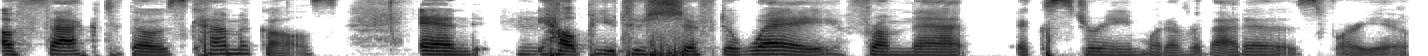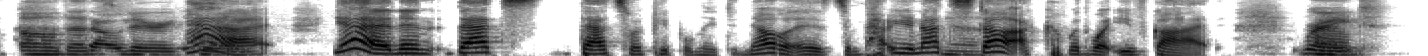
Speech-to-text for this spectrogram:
affect those chemicals and okay. help you to shift away from that extreme whatever that is for you oh that's so, very cool yeah yeah and then that's that's what people need to know it's empower you're not yeah. stuck with what you've got um, right um,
